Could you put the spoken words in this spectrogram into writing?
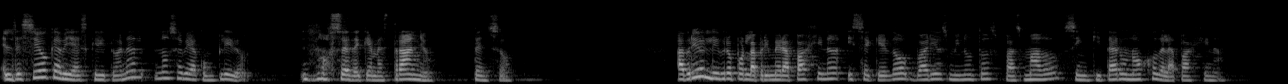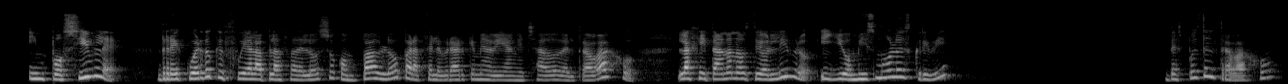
El deseo que había escrito en él no se había cumplido. No sé de qué me extraño pensó. Abrió el libro por la primera página y se quedó varios minutos pasmado sin quitar un ojo de la página. Imposible. Recuerdo que fui a la Plaza del Oso con Pablo para celebrar que me habían echado del trabajo. La gitana nos dio el libro y yo mismo lo escribí. Después del trabajo,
